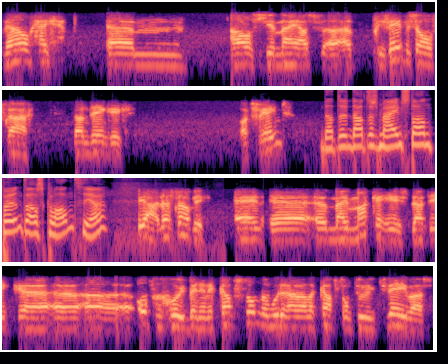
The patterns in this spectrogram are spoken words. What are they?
Nou, kijk, ehm, als je mij als privépersoon vraagt, dan denk ik, wat vreemd. Dat, is- dat is mijn standpunt als klant, ja? Ja, dat snap ik. En mijn makke is dat ik opgegroeid ben in een kapstom. Mijn moeder had al een kapstom toen ik twee was.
